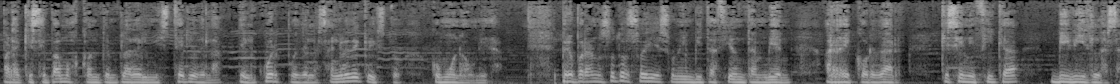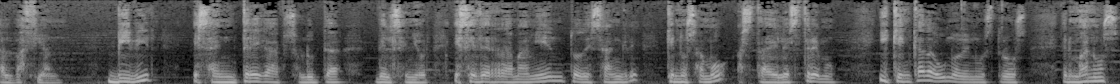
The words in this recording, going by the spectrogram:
para que sepamos contemplar el misterio del cuerpo y de la sangre de Cristo como una unidad. Pero para nosotros hoy es una invitación también a recordar qué significa vivir la salvación, vivir esa entrega absoluta del Señor, ese derramamiento de sangre que nos amó hasta el extremo y que en cada uno de nuestros hermanos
